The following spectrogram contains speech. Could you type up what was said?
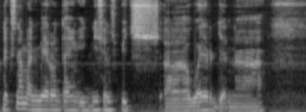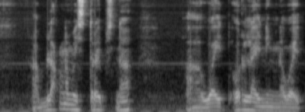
Next naman, meron tayong ignition switch ah, wire dyan na ah, black na may stripes na ah, white or lining na white.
